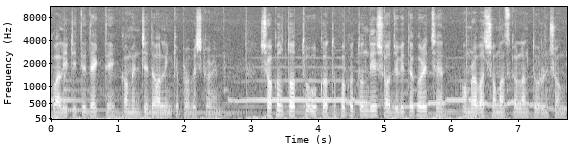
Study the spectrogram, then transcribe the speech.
কোয়ালিটিতে দেখতে কমেন্টে দেওয়া লিঙ্কে প্রবেশ করেন। সকল তথ্য ও কথোপকথন দিয়ে সহযোগিতা করেছেন অমরাবাদ সমাজ কল্যাণ তরুণ সংঘ।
